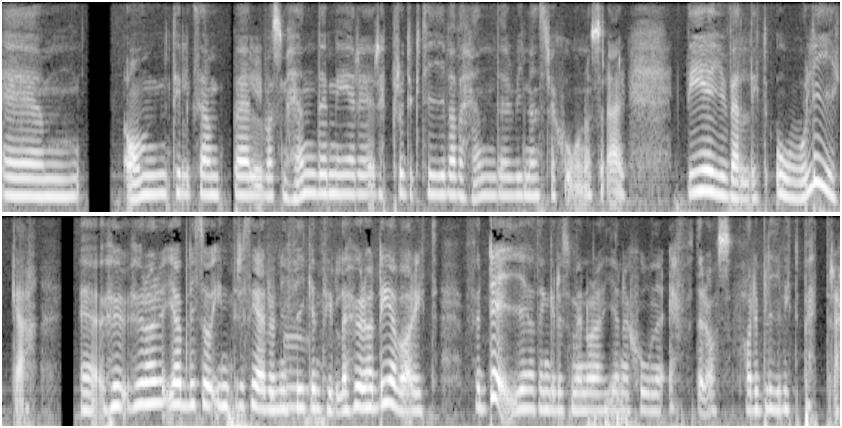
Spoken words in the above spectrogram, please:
um, om till exempel vad som händer med det reproduktiva, vad händer vid menstruation och sådär. Det är ju väldigt olika. Uh, hur, hur har, jag blir så intresserad och nyfiken till det. Hur har det varit för dig? Jag tänker du som är några generationer efter oss. Har det blivit bättre?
